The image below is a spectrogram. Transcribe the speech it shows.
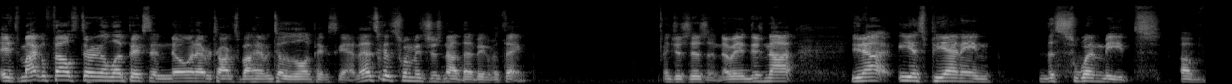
it's Michael Phelps during the Olympics and no one ever talks about him until the Olympics again. That's because swimming's just not that big of a thing. It just isn't. I mean, there's not, you're not ESPNing the swim meets of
